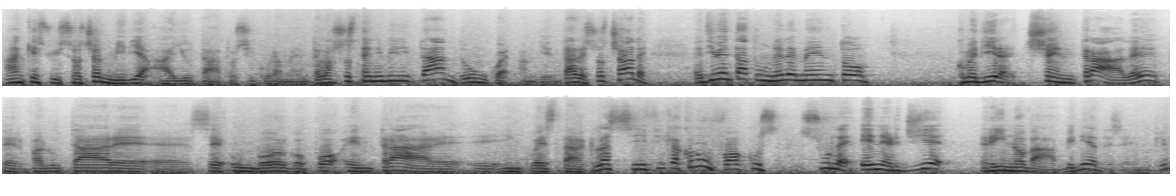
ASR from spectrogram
anche sui social media ha aiutato sicuramente. La sostenibilità, dunque ambientale e sociale, è diventato un elemento come dire, centrale per valutare eh, se un borgo può entrare eh, in questa classifica, con un focus sulle energie rinnovabili, ad esempio,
